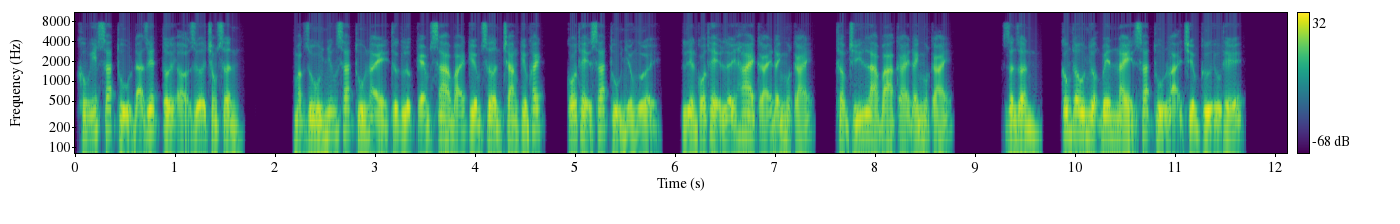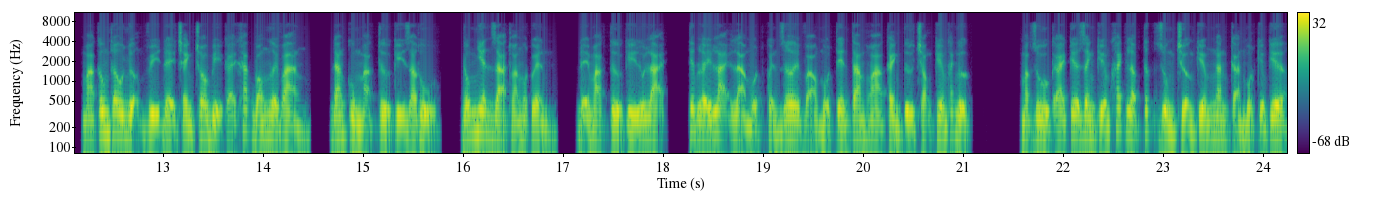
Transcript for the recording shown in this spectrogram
không ít sát thủ đã giết tới ở giữa trong sân. Mặc dù những sát thủ này thực lực kém xa bái kiếm sơn trang kiếm khách, có thể sát thủ nhiều người, liền có thể lấy hai cái đánh một cái, thậm chí là ba cái đánh một cái. Dần dần, công thâu nhượng bên này sát thủ lại chiếm cứ ưu thế. Mà công thâu nhượng vì để tránh cho bị cái khác bóng người vang, đang cùng mạc tử kỳ giao thủ, đống nhiên giả thoáng một quyền, để mạc tử kỳ lui lại, tiếp lấy lại là một quyền rơi vào một tên tam hoa cảnh tứ trọng kiếm khách ngực mặc dù cái kia danh kiếm khách lập tức dùng trường kiếm ngăn cản một kiếm kia,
